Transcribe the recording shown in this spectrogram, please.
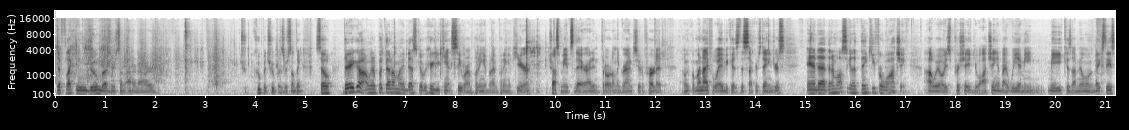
deflecting Goombas or something. I don't know, or Koopa Troopas or something. So there you go. I'm gonna put that on my desk over here. You can't see where I'm putting it, but I'm putting it here. Trust me, it's there. I didn't throw it on the ground because you'd have heard it. I'm gonna put my knife away because this sucker's dangerous. And uh, then I'm also gonna thank you for watching. Uh, we always appreciate you watching, and by we I mean me because I'm the only one that makes these.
